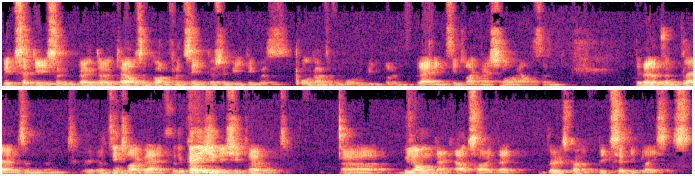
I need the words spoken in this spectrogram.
big cities and going to hotels and conference centers and meeting with all kinds of important people and planning things like national health and development plans and, and, and things like that. But occasionally she traveled uh, beyond that, outside that, those kind of big city places.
